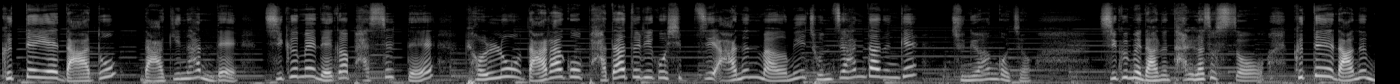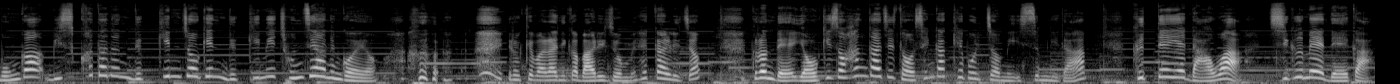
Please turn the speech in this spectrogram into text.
그때의 나도 나긴 한데 지금의 내가 봤을 때 별로 나라고 받아들이고 싶지 않은 마음이 존재한다는 게 중요한 거죠. 지금의 나는 달라졌어. 그때의 나는 뭔가 미숙하다는 느낌적인 느낌이 존재하는 거예요. 이렇게 말하니까 말이 좀 헷갈리죠? 그런데 여기서 한 가지 더 생각해 볼 점이 있습니다. 그때의 나와 지금의 내가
